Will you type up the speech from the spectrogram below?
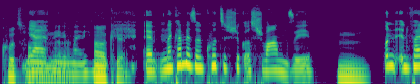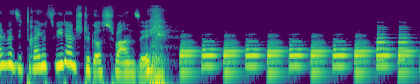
kurz vor Ja, Ende. nee, den meine ich nicht. Ah, okay. Ähm, und dann kam ja so ein kurzes Stück aus Schwanensee. Hm. Und in Final Fantasy 3 gibt's wieder ein Stück aus Schwanensee.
